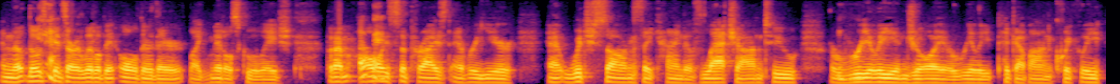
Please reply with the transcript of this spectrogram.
and th- those yeah. kids are a little bit older. They're like middle school age, but I'm okay. always surprised every year at which songs they kind of latch onto or mm-hmm. really enjoy or really pick up on quickly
